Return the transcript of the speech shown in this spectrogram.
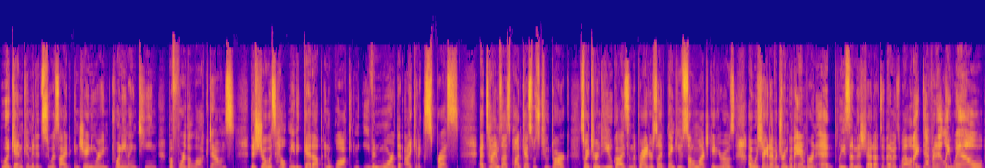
who again committed suicide in January 2019 before the lockdowns. The show has helped me to get up and walk in even more than I could express. At times, last podcast was too dark, so I turned to you guys in the brighter side. Thank you so much, Katie Rose. I wish I could have a drink with Amber and Ed. Please send this shout out to them as well, and I definitely will.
